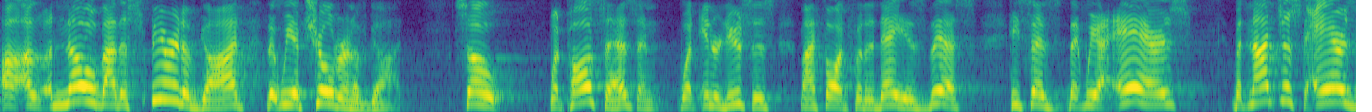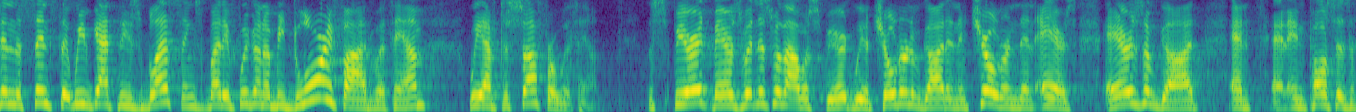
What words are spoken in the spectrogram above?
uh, uh know by the Spirit of God that we are children of God. So, what Paul says, and what introduces my thought for today, is this he says that we are heirs but not just heirs in the sense that we've got these blessings, but if we're going to be glorified with Him, we have to suffer with Him. The Spirit bears witness with our spirit. We are children of God, and if children, then heirs, heirs of God. And, and, and Paul says,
